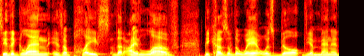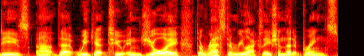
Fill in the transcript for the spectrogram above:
See, the Glen is a place that I love because of the way it was built, the amenities uh, that we get to enjoy, the rest and relaxation that it brings.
